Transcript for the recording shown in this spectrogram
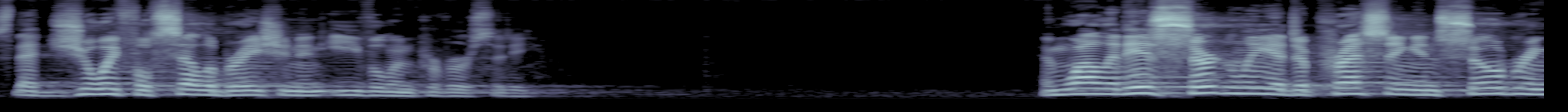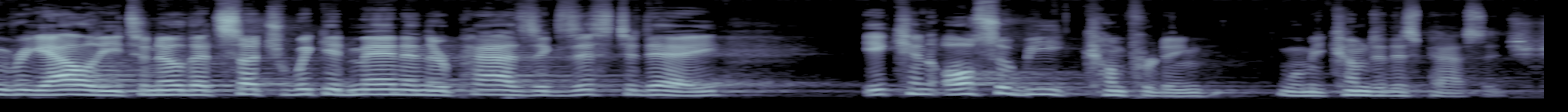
It's that joyful celebration in evil and perversity. And while it is certainly a depressing and sobering reality to know that such wicked men and their paths exist today, it can also be comforting when we come to this passage.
